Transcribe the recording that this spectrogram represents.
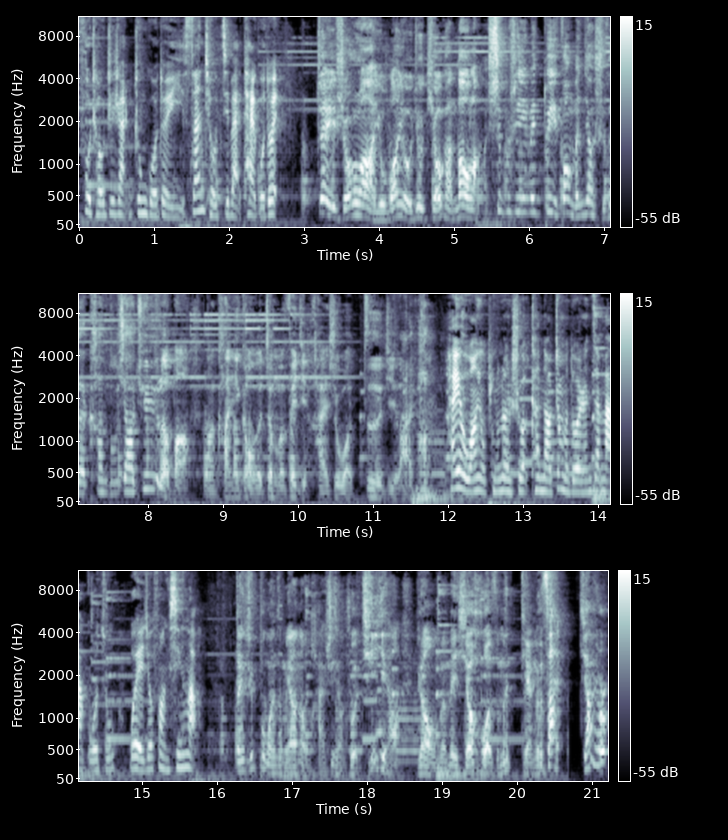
复仇之战，中国队以三球击败泰国队。这时候啊，有网友就调侃到了，是不是因为对方门将实在看不下去了吧？啊，看你搞得这么费劲，还是我自己来吧。还有网友评论说，看到这么多人在骂国足，我也就放心了。但是不管怎么样呢，我还是想说，今夜啊，让我们为小伙子们点个赞，加油！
